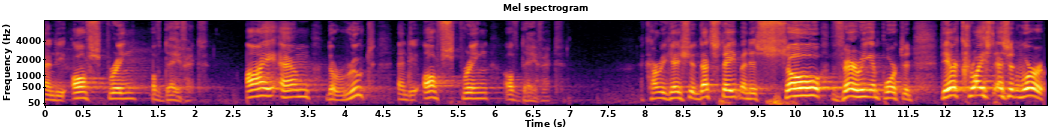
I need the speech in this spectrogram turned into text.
and the offspring of David. I am the root and the offspring of David. Congregation, that statement is so very important. There, Christ, as it were,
